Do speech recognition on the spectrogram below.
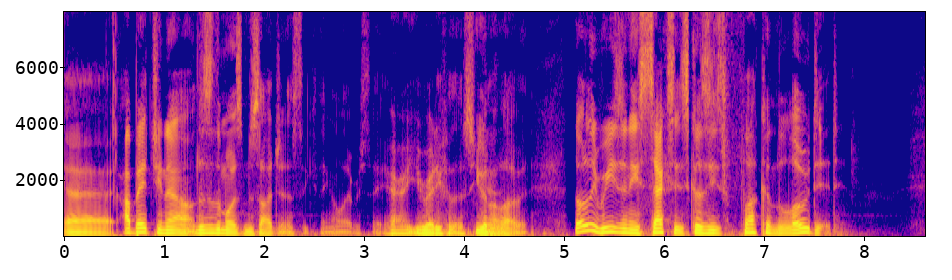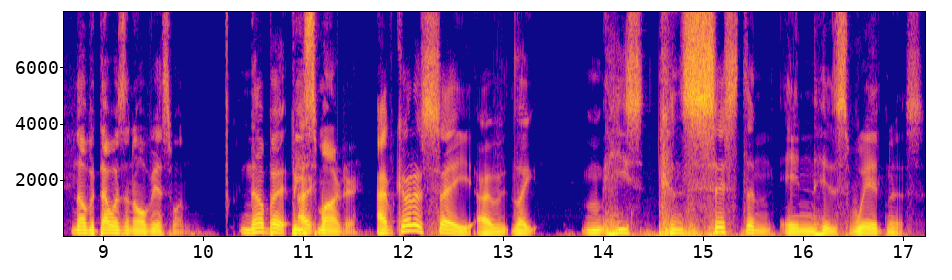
uh, I bet you now, this is the most misogynistic thing I'll ever say. Harry, you ready for this? You're going to Yeah. love it. The only reason he's sexy is because he's fucking loaded. no, but that was an obvious one. no, but Be I, smarter. I've got to say, I like mm, he's consistent in his weirdness,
